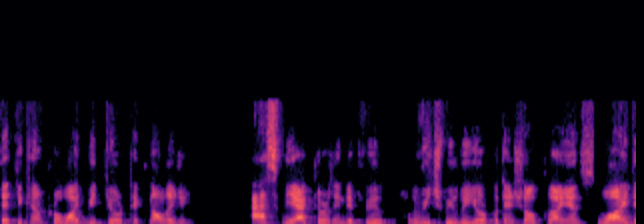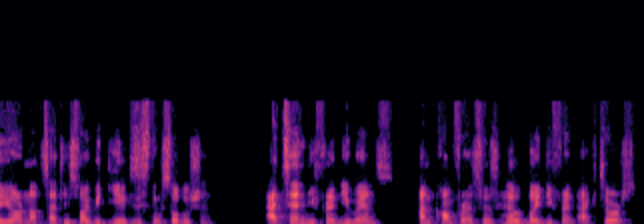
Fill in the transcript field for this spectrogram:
that you can provide with your technology? Ask the actors in the field, which will be your potential clients, why they are not satisfied with the existing solution. Attend different events and conferences held by different actors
